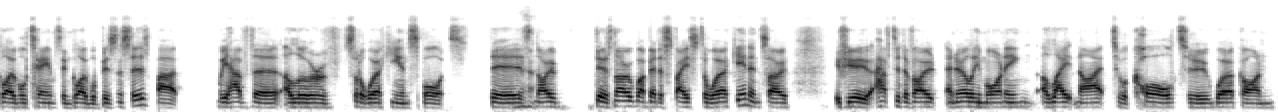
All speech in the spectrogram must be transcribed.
global teams and global businesses, but we have the allure of sort of working in sports. There's yeah. no there's no better space to work in. And so if you have to devote an early morning, a late night to a call to work on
